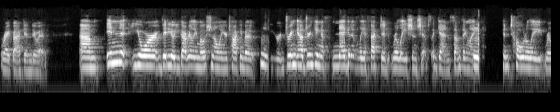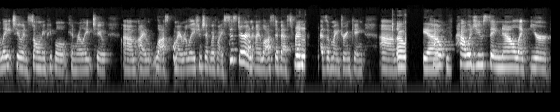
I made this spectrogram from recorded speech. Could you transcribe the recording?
right back into it. Um, in your video, you got really emotional when you're talking about mm. your drink, how drinking negatively affected relationships. Again, something like mm. can totally relate to, and so many people can relate to. Um, I lost my relationship with my sister, and I lost a best friend mm. because of my drinking. Um, oh, yeah. How how would you say now, like your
